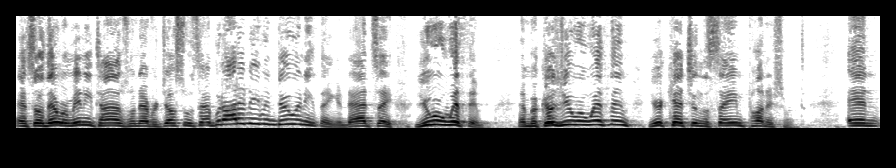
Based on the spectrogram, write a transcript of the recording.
and so there were many times whenever Justin would say, But I didn't even do anything. And dad say, You were with him. And because you were with him, you're catching the same punishment. And,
